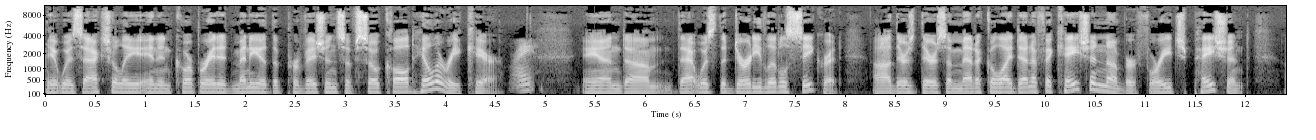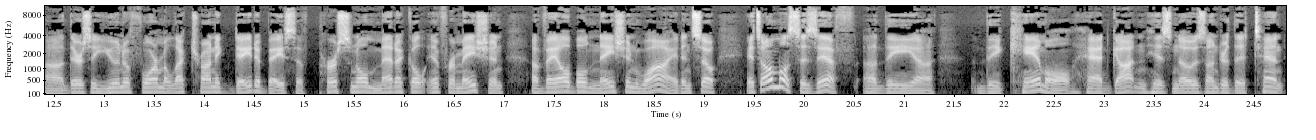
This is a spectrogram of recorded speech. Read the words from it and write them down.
it was actually it incorporated many of the provisions of so-called Hillary Care, Right? And um, that was the dirty little secret. Uh, there's there's a medical identification number for each patient. Uh, there's a uniform electronic database of personal medical information available nationwide, and so it's almost as if uh, the uh, the camel had gotten his nose under the tent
